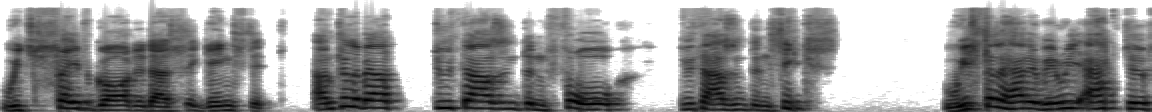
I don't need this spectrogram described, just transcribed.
which safeguarded us against it until about 2004, 2006. We still had a very active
